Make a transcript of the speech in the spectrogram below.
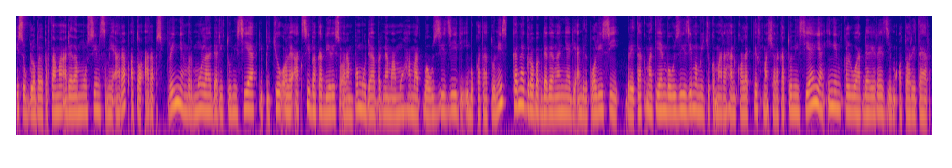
Isu global pertama adalah musim semi Arab atau Arab Spring yang bermula dari Tunisia dipicu oleh aksi bakar diri seorang pemuda bernama Muhammad Bouzizi di ibu kota Tunis karena gerobak dagangannya diambil polisi. Berita kematian Bouzizi memicu kemarahan kolektif masyarakat Tunisia yang ingin keluar dari rezim otoriter.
